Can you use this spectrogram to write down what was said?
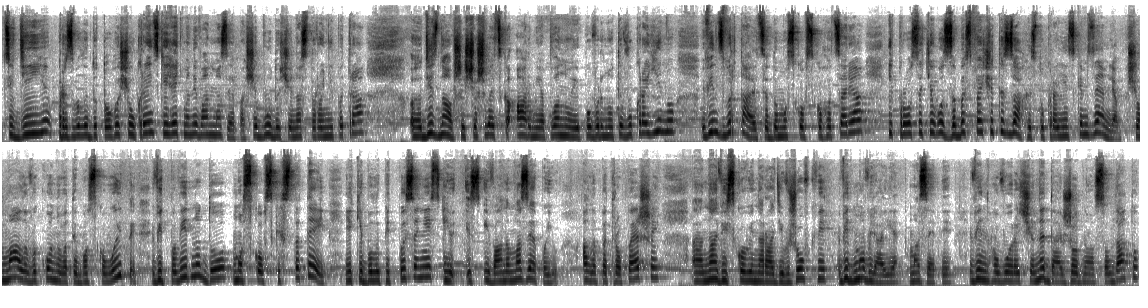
ці дії призвели до того, що український гетьман Іван Мазепа, ще будучи на стороні Петра, е, дізнавшись, що шведська армія планує повернути в Україну, він звертається до московського царя і просить його забезпечити захист українським землям, що мали виконувати московити відповідно до московських статей, які були підписані з Іваном Мазепою. Але Петро І е, на військовій нараді в Жовкві відмовляє Мазепі. Він говорить, що не дай жодного солдату,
